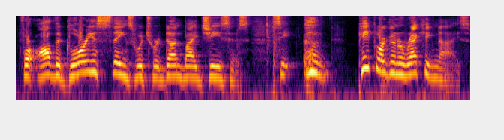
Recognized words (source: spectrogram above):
for all the glorious things which were done by Jesus. See, people are going to recognize.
